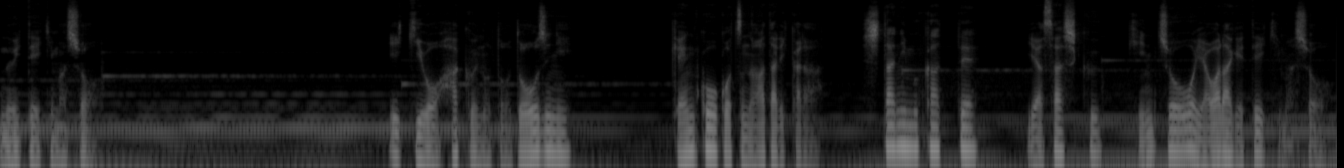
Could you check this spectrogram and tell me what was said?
抜いていきましょう。息を吐くのと同時に肩甲骨のあたりから下に向かって優しく緊張を和らげていきましょう。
